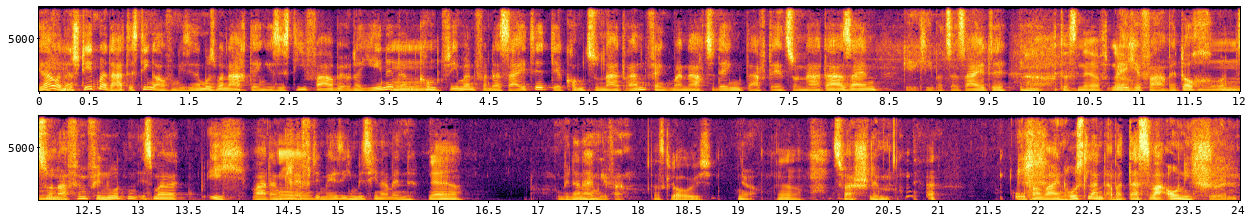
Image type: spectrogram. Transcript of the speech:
Ja, aber dann steht man, da hat das Ding auf dem Gesicht. Da muss man nachdenken. Ist es die Farbe oder jene? Dann kommt jemand von der Seite, der kommt zu nah dran, fängt mal nachzudenken, darf der jetzt so nah da sein? Gehe ich lieber zur Seite? Ach, das nervt. Ne? Welche Farbe doch? Und so nach fünf Minuten ist man, ich war dann kräftemäßig ein bisschen am Ende. Ja, ja, Und bin dann heimgefahren. das glaube ich. Ja, Ja. es war schlimm. Opa war in Russland, aber das war auch nicht schön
